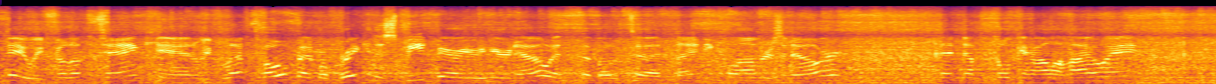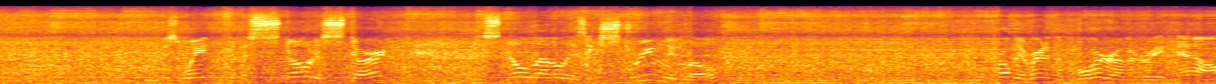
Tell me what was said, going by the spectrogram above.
Hey, we filled up the tank and we've left Hope and we're breaking the speed barrier here now with about uh, 90 kilometers an hour. Heading up the Coquihalla Highway. Just waiting for the snow to start. The snow level is extremely low. We're probably right at the border of it right now.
